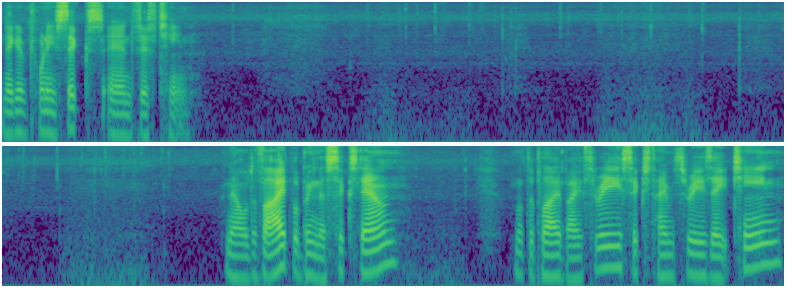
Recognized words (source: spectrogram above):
negative 26, and 15. Now we'll divide, we'll bring the 6 down, multiply by 3, 6 times 3 is 18,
